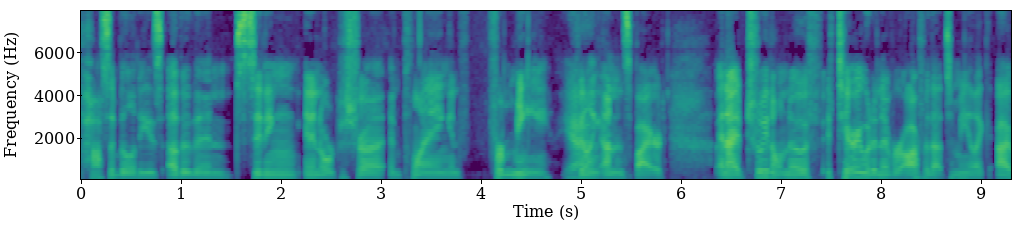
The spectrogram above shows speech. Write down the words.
possibilities other than sitting in an orchestra and playing and for me Yeah. feeling uninspired and i truly don't know if, if terry would have never offered that to me like i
